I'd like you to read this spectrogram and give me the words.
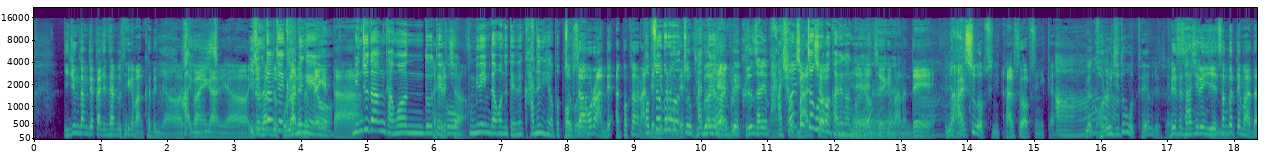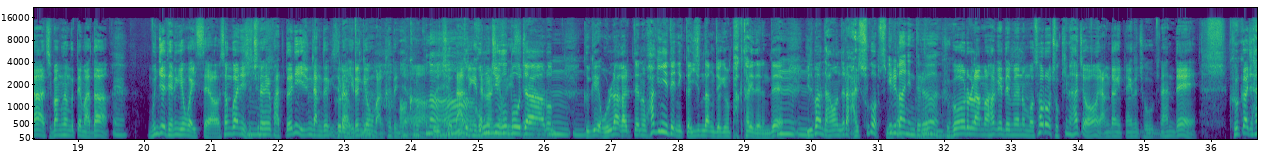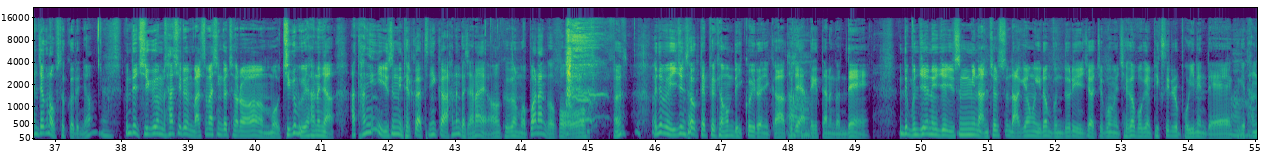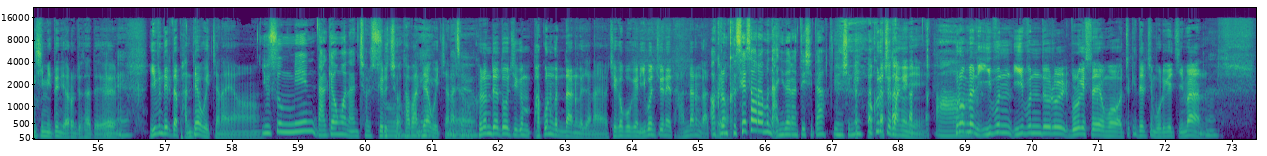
이중당적까지 는 사람들 되게 많거든요. 지방에 이- 가면. 이런 이중당제 사람들 곤란해서 가능해요. 빼겠다. 민주당 당원도 아, 되고 그렇죠. 국민의힘 당원도 되는 가능해요 법적으로. 법상으로는 안 돼. 아, 법상은 안 법적으로 됩니다. 법적 안 돼요? 불가능한데 그런 사람이 많죠. 아, 현실적으로만 많죠. 가능한 예, 거예요? 지역에 많은데 왜냐면 알 수가 없으니까. 알 수가 없으니까. 아. 그러니까 거르지도 못해요. 그래서. 그래서 사실은 음. 이제 선거 때마다 지방선거 때마다 예. 문제 되는 경우가 있어요. 선관위 제출해 봤더니 이중당적이더라 그래요. 이런 경우 네. 많거든요. 아, 그렇구나. 그렇죠. 아. 나중에 그 공직 후보자로 음, 음. 그게 올라갈 때는 확인이 되니까 이중 당적이면 박탈이 되는데 음, 음. 일반 당원들은 알 수가 없습니다. 일반인들은 있어요. 그거를 아마 하게 되면은 뭐 서로 좋긴 하죠. 양당 입장에서 좋긴 한데 그것까지 한 적은 없었거든요. 네. 근데 지금 사실은 말씀하신 것처럼 뭐 지금 왜 하느냐? 아 당연히 유승민 될 것 같으니까 하는 거잖아요. 그건 뭐 뻔한 거고. 어? 왜냐면 이준석 대표 경험도 있고 이러니까 도저히 아. 안 되겠다는 건데. 근데 문제는 이제 유승민, 안철수, 나경원 이런 분들이 이제 어찌 보면 제가 보기엔 빅리로 보이는데 그게 아하. 당심이든 여론조사든 예, 예. 이분들이 다 반대하고 있잖아요. 유승민, 나경원, 안철수. 그렇죠. 다 반대하고 예, 있잖아요. 맞아요. 그런데도 지금 바꾸는 건다는 거잖아요. 제가 보기엔 이번 주에 다 한다는 것 같아요. 아 그럼 그 세 사람은 아니다라는 뜻이다. 윤심이. 아, 그렇죠, 당연히. 아. 그러면 이분 이분들을 모르겠어요. 뭐 어떻게 될지 모르겠지만 네.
